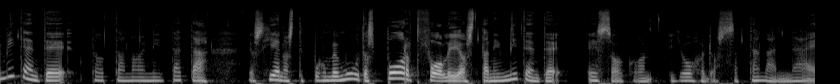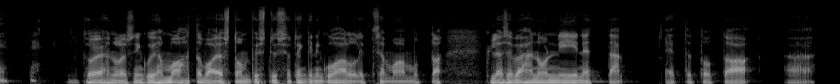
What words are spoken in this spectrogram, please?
miten te tota noin, niin tätä, jos hienosti puhumme muutosportfoliosta, niin miten te ESOKon johdossa tämän näette? No toihan olisi niin kuin ihan mahtavaa, jos tuon pystyisi jotenkin niin kuin hallitsemaan, mutta kyllä se vähän on niin, että, että tota, ää,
